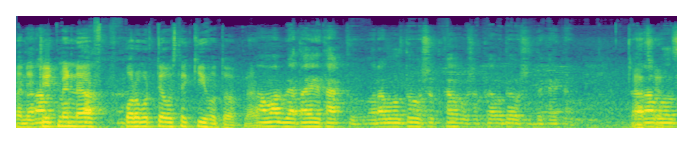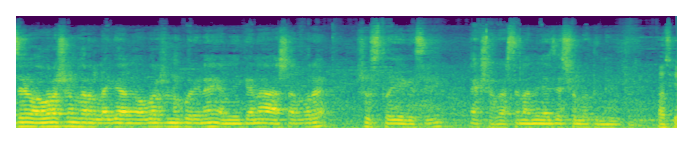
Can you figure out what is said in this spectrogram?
মানে ট্রিটমেন্ট নেওয়ার পরবর্তী অবস্থায় কি হতো আপনার? আমার ব্যথায় থাকতো। ওরা বলতো ওষুধ খাও ওষুধ খাও ওষুধ দেখাইতাম তারা আচ্ছা। বলছে অপারেশন করার লাগে আমি অপারেশন করি নাই আমি এখানে আসার পরে সুস্থ হয়ে গেছি? একশো পার্সেন্ট আমি আজ ষোলো দিনের ভিতরে। আজকে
